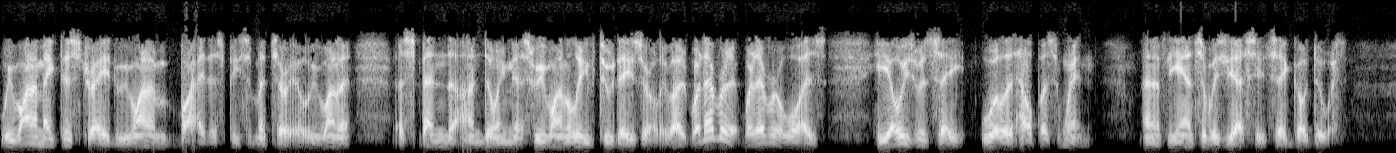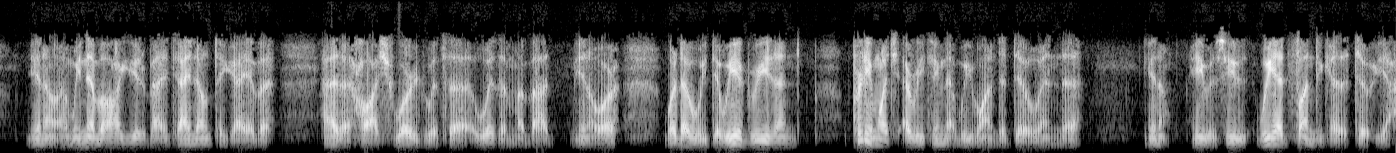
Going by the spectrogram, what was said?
we want to make this trade, we want to buy this piece of material, we want to uh, spend on doing this, we want to leave two days early, whatever whatever it was." He always would say, "Will it help us win?" And if the answer was yes, he'd say, "Go do it." You know, and we never argued about it. I don't think I ever had a harsh word with uh, with him about you know or whatever we did. We agreed on pretty much everything that we wanted to do, and uh, you know, he was he. We had fun together too. Yeah.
